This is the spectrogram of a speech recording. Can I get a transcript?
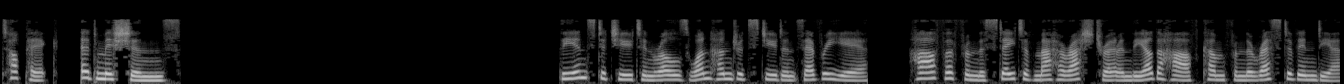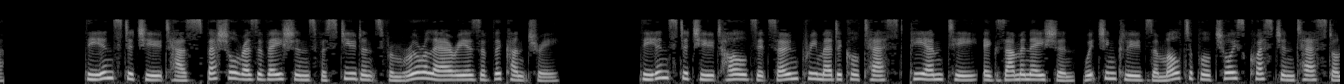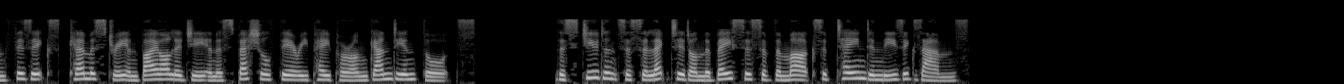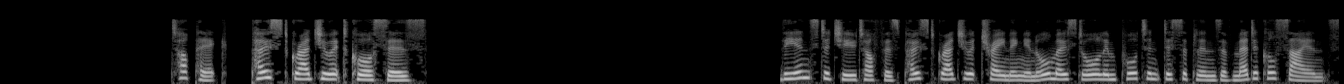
Topic Admissions The institute enrolls 100 students every year. Half are from the state of Maharashtra and the other half come from the rest of India. The institute has special reservations for students from rural areas of the country. The institute holds its own pre-medical test PMT examination, which includes a multiple-choice question test on physics, chemistry and biology and a special theory paper on Gandhian thoughts. The students are selected on the basis of the marks obtained in these exams. Topic: Postgraduate courses. The institute offers postgraduate training in almost all important disciplines of medical science.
